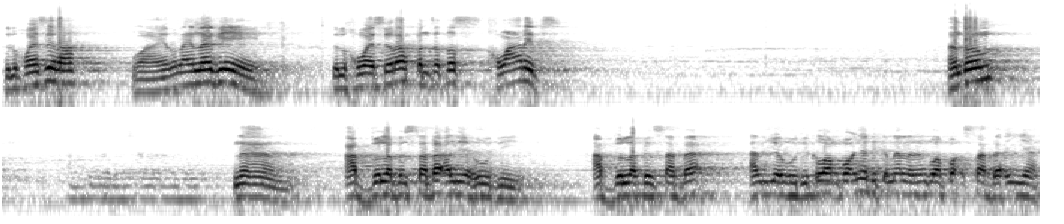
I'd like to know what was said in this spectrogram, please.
Dzulkhuwaisirah. Wah, itu lain lagi. Dzul Khuwaisirah pencetus Khawarij. Antum? Nah, Abdullah bin Sabah al-Yahudi. Abdullah bin Sabah al-Yahudi kelompoknya dikenal dengan kelompok Sabaiyah.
